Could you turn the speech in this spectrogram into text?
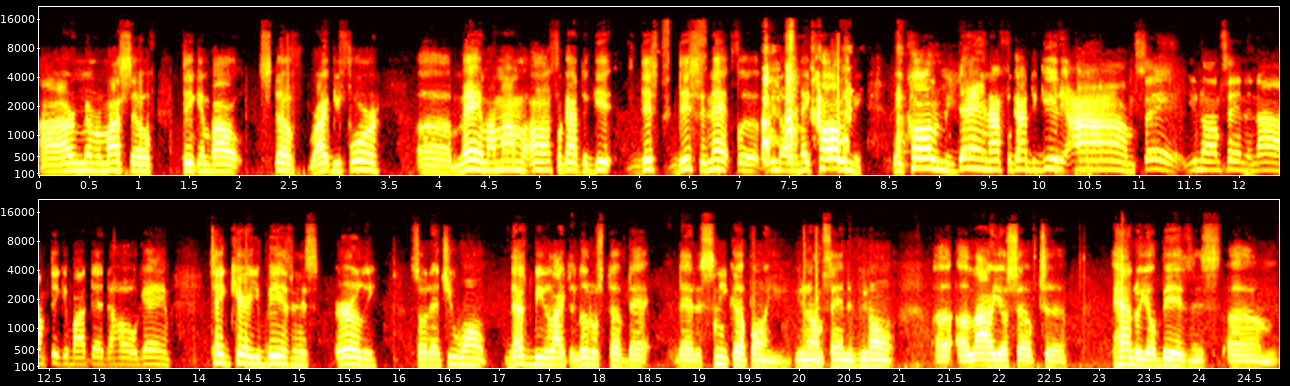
I remember myself thinking about stuff right before. Uh, man, my mama, oh, I forgot to get this, this, and that for you know, and they calling me, they calling me. Dang, I forgot to get it. Ah, I'm sad. You know what I'm saying? And now I'm thinking about that the whole game. Take care of your business early so that you won't. That be like the little stuff that that is sneak up on you. You know what I'm saying? If you don't uh, allow yourself to handle your business, um,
